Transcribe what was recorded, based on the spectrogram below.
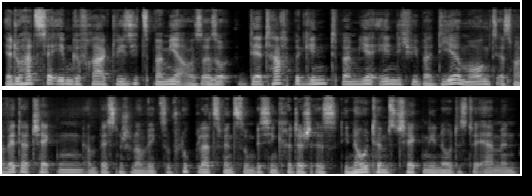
Ja, du hast ja eben gefragt, wie sieht's bei mir aus? Also der Tag beginnt bei mir ähnlich wie bei dir. Morgens erstmal Wetter checken, am besten schon am Weg zum Flugplatz, wenn es so ein bisschen kritisch ist. Die Notems checken, die Notice to Airmen.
